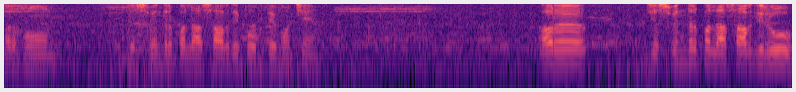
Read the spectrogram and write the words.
ਮਰਹੂਮ ਜਸਵਿੰਦਰ ਭੱਲਾ ਸਾਹਿਬ ਦੇ ਭੋਗ ਤੇ ਪਹੁੰਚੇ ਹਾਂ। ਔਰ ਜਸਵਿੰਦਰ ਭੱਲਾ ਸਾਹਿਬ ਦੀ ਰੂਹ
